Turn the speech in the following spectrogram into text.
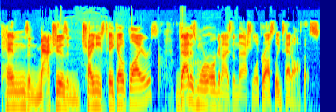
pens and matches and Chinese takeout flyers. That is more organized than the National Lacrosse League's head office.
